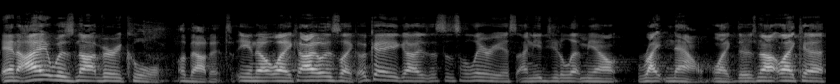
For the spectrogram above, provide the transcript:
And I was not very cool about it. You know, like I was like, okay, guys, this is hilarious. I need you to let me out right now. Like there's not like a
